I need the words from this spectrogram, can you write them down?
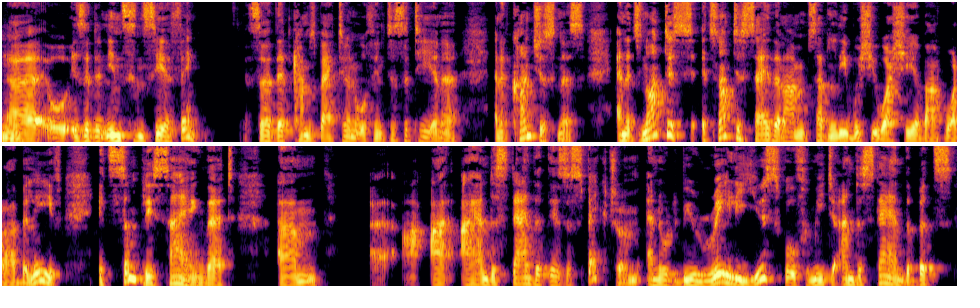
Mm. Uh, or is it an insincere thing? So that comes back to an authenticity and a and a consciousness. And it's not to it's not to say that I'm suddenly wishy washy about what I believe. It's simply saying that um, I, I understand that there's a spectrum, and it would be really useful for me to understand the bits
